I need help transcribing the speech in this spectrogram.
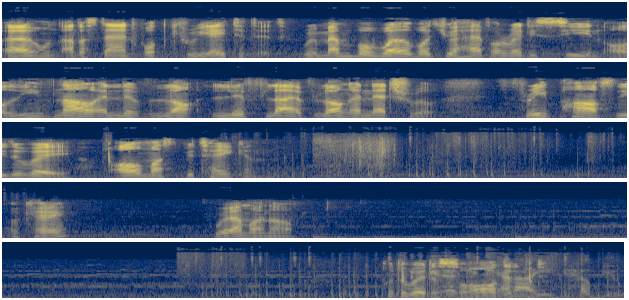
uh, and understand what created it. Remember well what you have already seen, or leave now and live long, live life long and natural. Three paths lead away. All must be taken. Okay. Where am I now? Put away the sword and I help you?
